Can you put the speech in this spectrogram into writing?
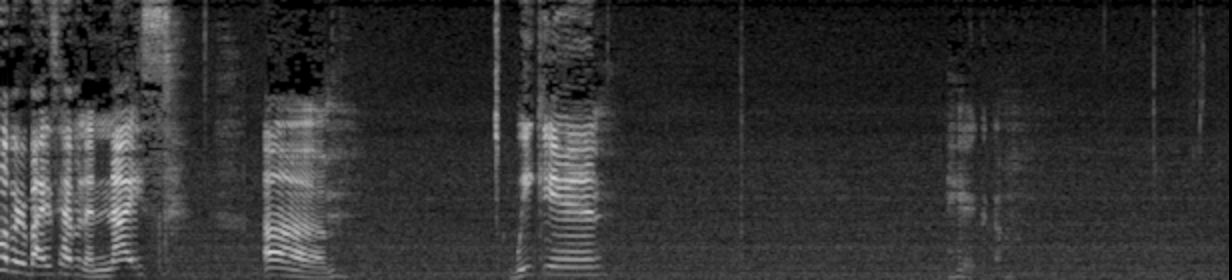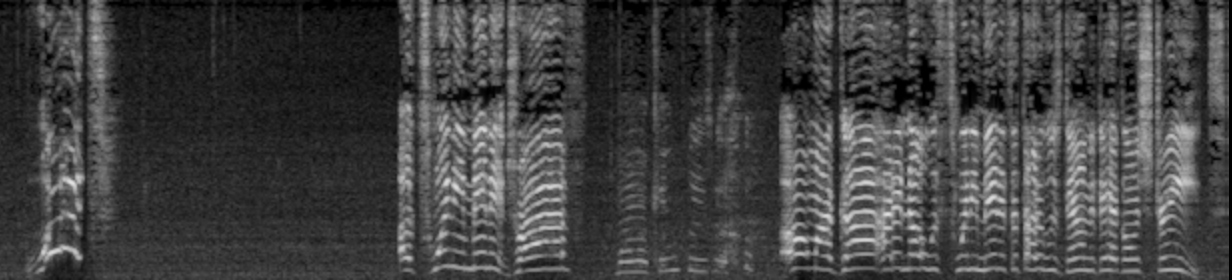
I hope everybody's having a nice um, weekend. Here you go. What? A 20 minute drive? Mama, can you please go? Oh my God, I didn't know it was 20 minutes. I thought it was down the daggone street.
